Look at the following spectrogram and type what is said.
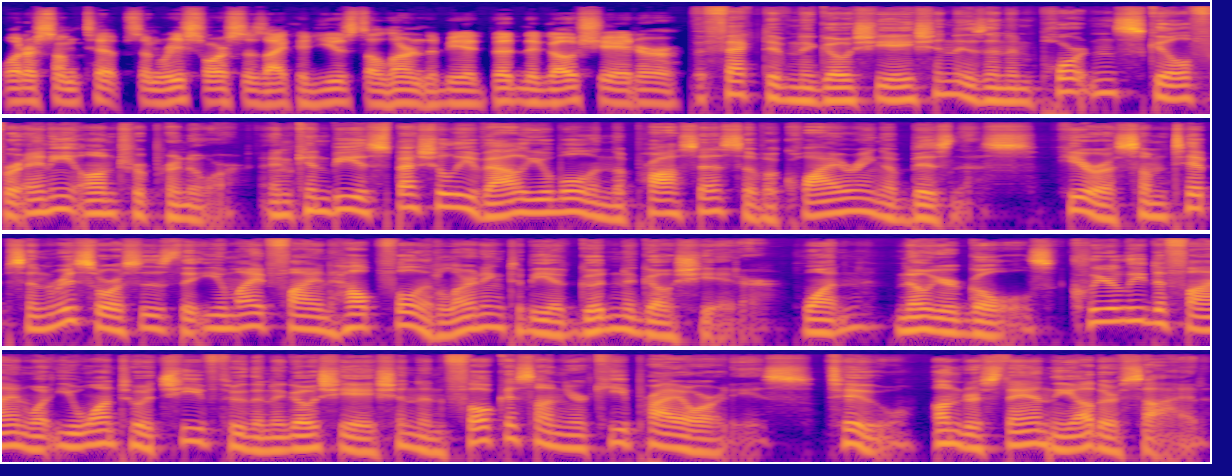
What are some tips and resources I could use to learn to be a good negotiator? Effective negotiation is an important skill for any entrepreneur and can be especially valuable in the process of acquiring a business. Here are some tips and resources that you might find helpful in learning to be a good negotiator. 1. Know your goals. Clearly define what you want to achieve through the negotiation and focus on your key priorities. 2. Understand the other side.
